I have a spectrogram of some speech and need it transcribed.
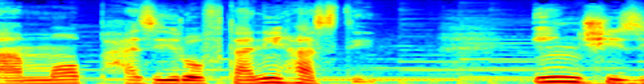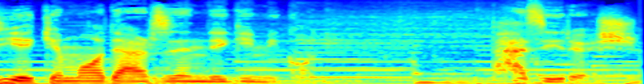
اما پذیرفتنی هستیم. این چیزیه که ما در زندگی می‌کنیم. پذیرش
